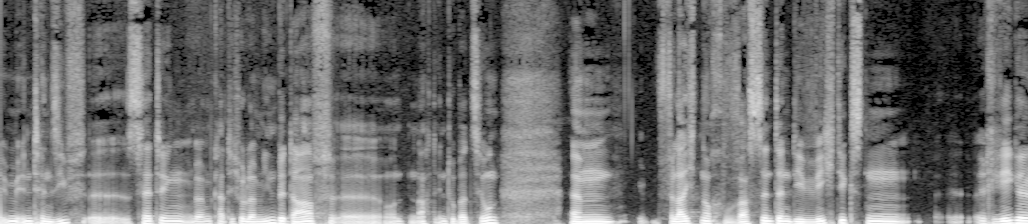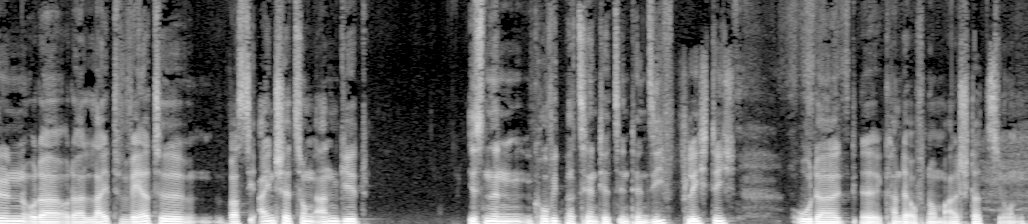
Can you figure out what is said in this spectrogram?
im Intensivsetting beim Katecholaminbedarf äh, und nach der Intubation. Ähm, vielleicht noch, was sind denn die wichtigsten Regeln oder, oder Leitwerte, was die Einschätzung angeht. Ist ein Covid-Patient jetzt intensivpflichtig oder äh, kann der auf Normalstation?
